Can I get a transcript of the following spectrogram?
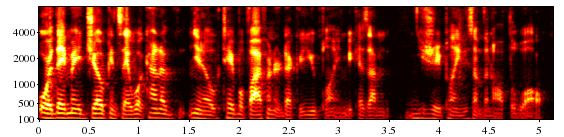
Or they may joke and say, what kind of, you know, table 500 deck are you playing? Because I'm usually playing something off the wall.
